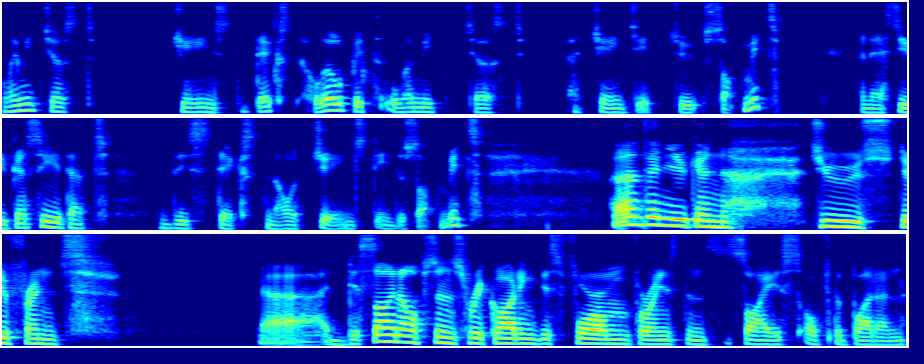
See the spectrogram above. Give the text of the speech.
let me just change the text a little bit let me just uh, change it to submit and as you can see that this text now changed into submit. And then you can choose different uh, design options regarding this form for instance size of the button.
